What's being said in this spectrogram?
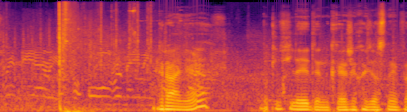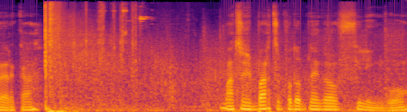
Sweep the area for all remaining granie. Battlefield 1, jeżeli chodzi o snajperka. Ma coś bardzo podobnego w feelingu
